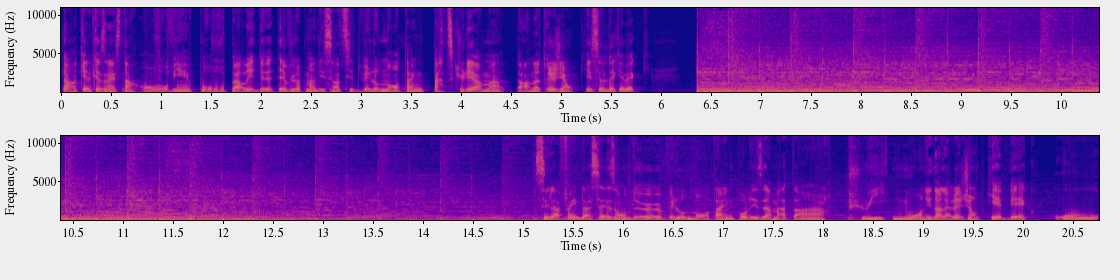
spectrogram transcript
Dans quelques instants, on vous revient pour vous parler de développement des sentiers de vélo de montagne, particulièrement dans notre région, qui est celle de Québec. C'est la fin de la saison de vélo de montagne pour les amateurs. Puis, nous, on est dans la région de Québec où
